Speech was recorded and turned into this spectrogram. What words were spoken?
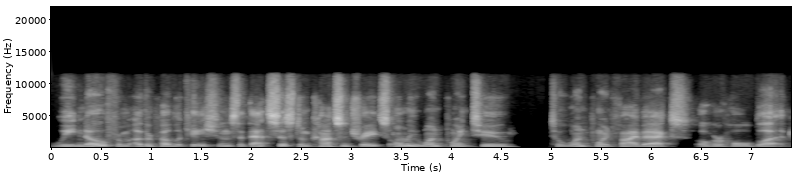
we know from other publications that that system concentrates only 1.2 to 1.5x over whole blood.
